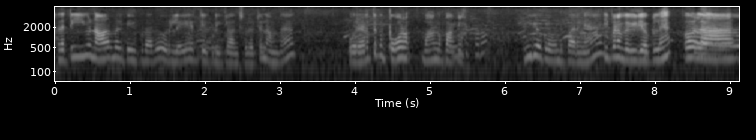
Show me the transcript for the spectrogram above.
அந்த டீயும் நார்மல் டீ கூடாது ஒரு லேயர் டீ குடிக்கலாம்னு சொல்லிட்டு நம்ம ஒரு இடத்துக்கு போகிறோம் வாங்க பார்க்கலாம். வீடியோக்குள்ளே வந்து பாருங்கள் இப்போ நம்ம வீடியோக்குள்ளே போகலாம்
